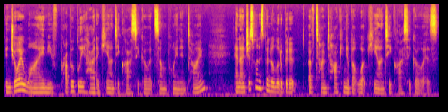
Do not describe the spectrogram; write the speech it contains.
enjoy wine, you've probably had a Chianti Classico at some point in time. And I just want to spend a little bit of, time talking about what Chianti Classico is.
